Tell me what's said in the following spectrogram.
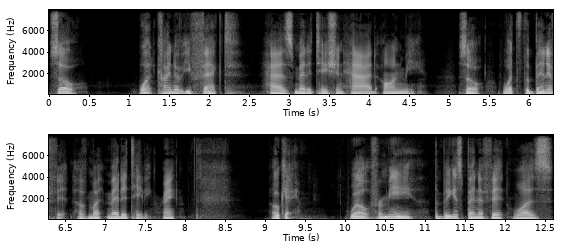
so what kind of effect has meditation had on me so what's the benefit of meditating right okay well, for me, the biggest benefit was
